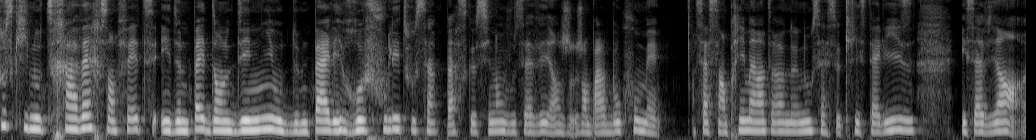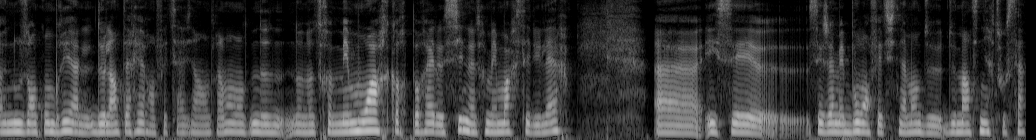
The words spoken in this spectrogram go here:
ce qui nous traverse en fait et de ne pas être dans le déni ou de ne pas aller refouler tout ça parce que sinon vous savez, hein, j'en parle beaucoup mais ça s'imprime à l'intérieur de nous, ça se cristallise et ça vient euh, nous encombrer de l'intérieur en fait, ça vient vraiment dans, notre mémoire corporelle aussi, notre mémoire cellulaire. Euh, et euh, c'est jamais bon en fait finalement de, maintenir tout ça.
